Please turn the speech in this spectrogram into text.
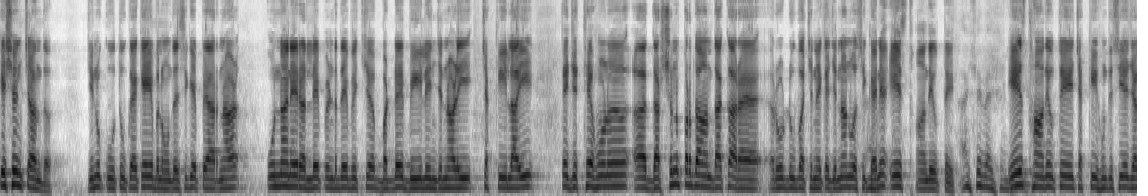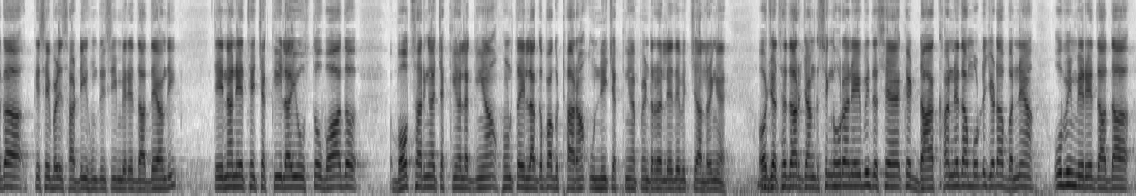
ਕਿਸ਼ਨ ਚੰਦ ਜਿਹਨੂੰ ਕੂਤੂ ਕਹਿ ਕੇ ਬੁਲਾਉਂਦੇ ਸੀਗੇ ਪਿਆਰ ਨਾਲ। ਉਹਨਾਂ ਨੇ ਰੱਲੇ ਪਿੰਡ ਦੇ ਵਿੱਚ ਵੱਡੇ ਬੀਲ ਇੰਜਨ ਵਾਲੀ ਚੱਕੀ ਲਾਈ ਤੇ ਜਿੱਥੇ ਹੁਣ ਦਰਸ਼ਨ ਪ੍ਰਧਾਨ ਦਾ ਘਰ ਹੈ ਰੋਡੂ ਬਚਨੇ ਕੇ ਜਿਨ੍ਹਾਂ ਨੂੰ ਅਸੀਂ ਕਹਿੰਦੇ ਹਾਂ ਇਸ ਥਾਂ ਦੇ ਉੱਤੇ। ਇਸ ਥਾਂ ਦੇ ਉੱਤੇ ਇਹ ਚੱਕੀ ਹੁੰਦੀ ਸੀ ਇਹ ਜਗ੍ਹਾ ਕਿਸੇ ਵੇਲੇ ਸਾਡੀ ਹੁੰਦੀ ਸੀ ਮੇਰੇ ਦਾਦਿਆਂ ਦੀ। ਤੇ ਇਹਨਾਂ ਨੇ ਇੱਥੇ ਚੱਕੀ ਲਾਈ ਉਸ ਤੋਂ ਬਾਅਦ ਬਹੁਤ ਸਾਰੀਆਂ ਚੱਕੀਆਂ ਲੱਗੀਆਂ। ਹੁਣ ਤੇ ਲਗਭਗ 18 19 ਚੱਕੀਆਂ ਪਿੰਡ ਰੱਲੇ ਦੇ ਵਿੱਚ ਚੱਲ ਰਹੀਆਂ। ਔਰ ਜਥੇਦਾਰ ਜੰਗ ਸਿੰਘ ਹੋਰਾਂ ਨੇ ਇਹ ਵੀ ਦੱਸਿਆ ਕਿ ਡਾਕਖਾਨੇ ਦਾ ਮੁੱਢ ਜਿਹੜਾ ਬੰਨਿਆ ਉਹ ਵੀ ਮੇਰੇ ਦਾਦਾ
